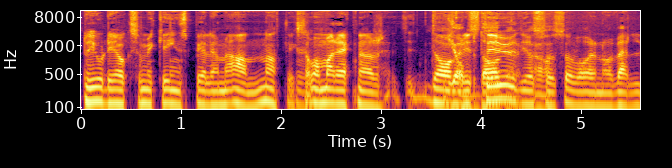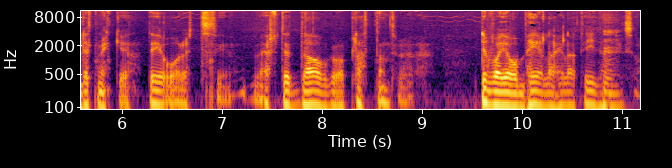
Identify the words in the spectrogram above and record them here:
då gjorde jag också mycket inspelningar med annat. Liksom. Mm. Om man räknar dagar i studio ja. så, så var det nog väldigt mycket det året. Efter Daug var plattan tror jag. Det var jobb hela, hela tiden. Mm. Liksom.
